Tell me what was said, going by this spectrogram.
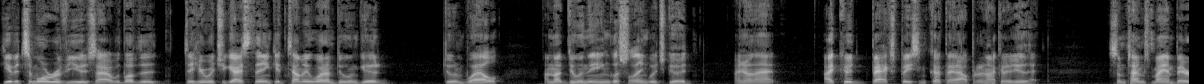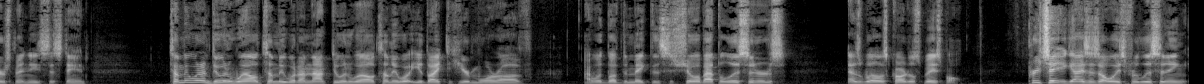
Give it some more reviews. I would love to, to hear what you guys think and tell me what I'm doing good, doing well. I'm not doing the English language good. I know that. I could backspace and cut that out, but I'm not going to do that. Sometimes my embarrassment needs to stand. Tell me what I'm doing well. Tell me what I'm not doing well. Tell me what you'd like to hear more of. I would love to make this a show about the listeners as well as Cardinals baseball. Appreciate you guys as always for listening,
